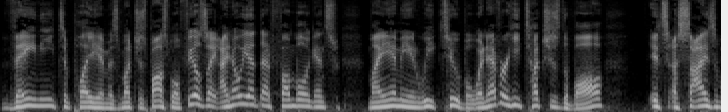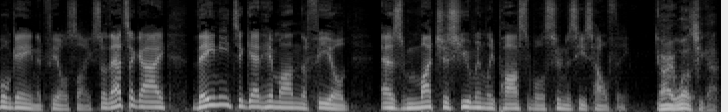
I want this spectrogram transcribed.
they need to play him as much as possible. It feels like I know he had that fumble against Miami in week two, but whenever he touches the ball, it's a sizable gain, it feels like. So that's a guy they need to get him on the field as much as humanly possible as soon as he's healthy. All right, what else you got?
